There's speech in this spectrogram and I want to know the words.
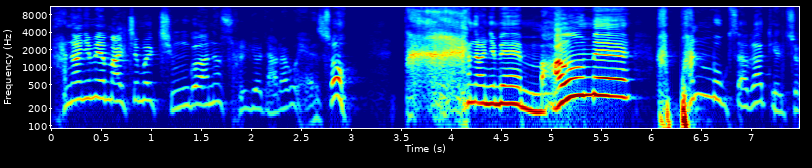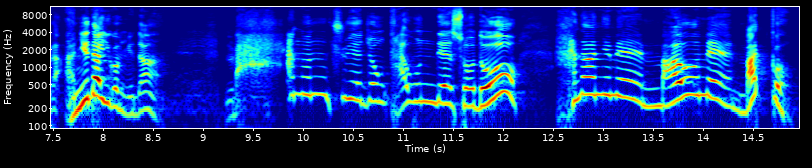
하나님의 말씀을 증거하는 설교자라고 해서 하나님의 마음에 합한 목사가 될 수가 아니다 이겁니다. 많은 주의 종 가운데서도 하나님의 마음에 맞고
